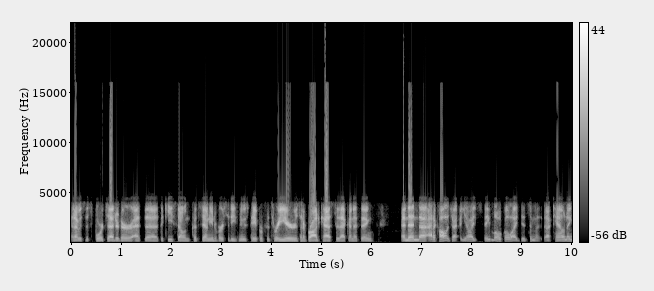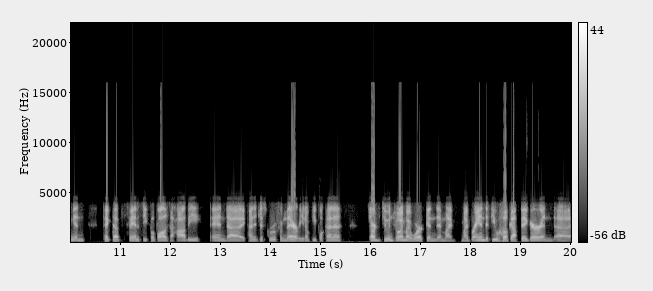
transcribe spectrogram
and I was the sports editor at the the Keystone Kutztown University's newspaper for three years, and a broadcaster, that kind of thing. And then uh, out of college, I, you know, I stayed local. I did some accounting and picked up fantasy football as a hobby, and uh, it kind of just grew from there. You know, people kind of started to enjoy my work, and, and my my brand, if you will, got bigger, and uh,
